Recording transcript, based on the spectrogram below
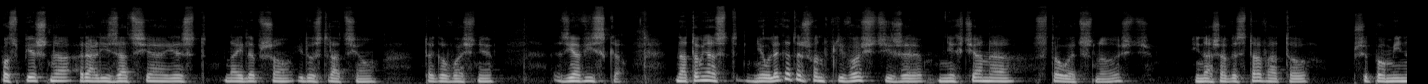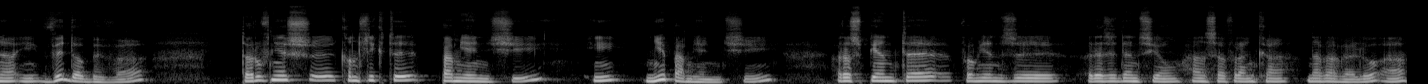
pospieszna realizacja jest najlepszą ilustracją tego właśnie zjawiska. Natomiast nie ulega też wątpliwości, że niechciana stołeczność i nasza wystawa to przypomina i wydobywa, to również y, konflikty pamięci i niepamięci rozpięte pomiędzy rezydencją Hansa Franka na Wawelu a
